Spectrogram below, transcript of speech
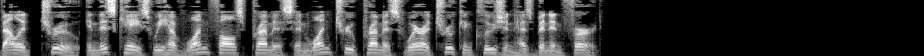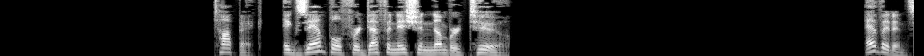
valid, true in this case we have one false premise and one true premise where a true conclusion has been inferred. Example for definition number 2 Evidence,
